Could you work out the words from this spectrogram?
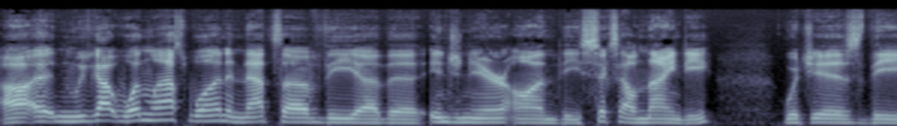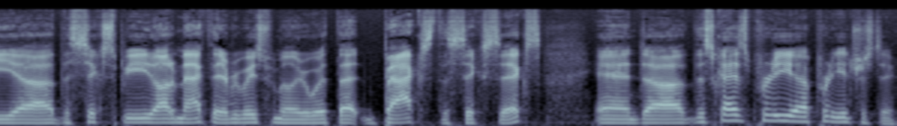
Uh, and we've got one last one, and that's of the uh, the engineer on the 6L90, which is the uh, the six speed automatic that everybody's familiar with that backs the 6.6. And uh, this guy's pretty uh, pretty interesting.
